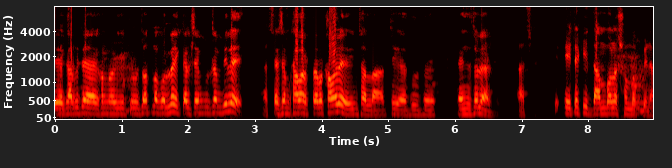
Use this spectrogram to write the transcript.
আচ্ছা। গাভিটা এখন ওই একটু যত্ন করলে ক্যালসিয়াম ক্যালসিয়াম দিলে আচ্ছা। ক্যালসিয়াম খাবার টাবার খাওয়ালে ইনশাল্লাহ ঠিক আছে দুধ রেঞ্জে চলে আসবে। আচ্ছা এটা কি দাম বলা সম্ভব কিনা?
